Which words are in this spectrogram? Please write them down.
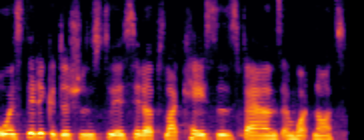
or aesthetic additions to their setups like cases, fans, and whatnot.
